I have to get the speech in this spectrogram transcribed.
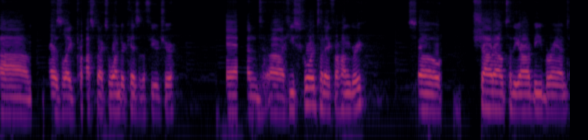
um, as like prospects, wonder kids of the future, and uh, he scored today for Hungary. So, shout out to the RB brand,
